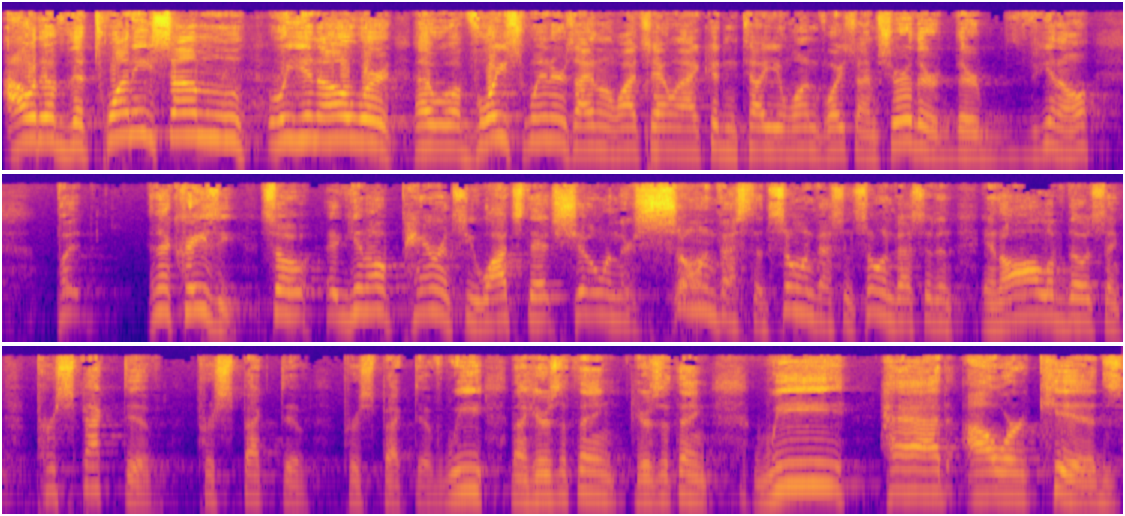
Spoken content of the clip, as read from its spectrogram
Out of the 20 some, you know, were uh, voice winners. I don't watch that one. I couldn't tell you one voice. I'm sure they're, they're, you know, but isn't that crazy? So, you know, parents, you watch that show and they're so invested, so invested, so invested in, in all of those things. Perspective, perspective, perspective. We, now here's the thing, here's the thing. We had our kids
